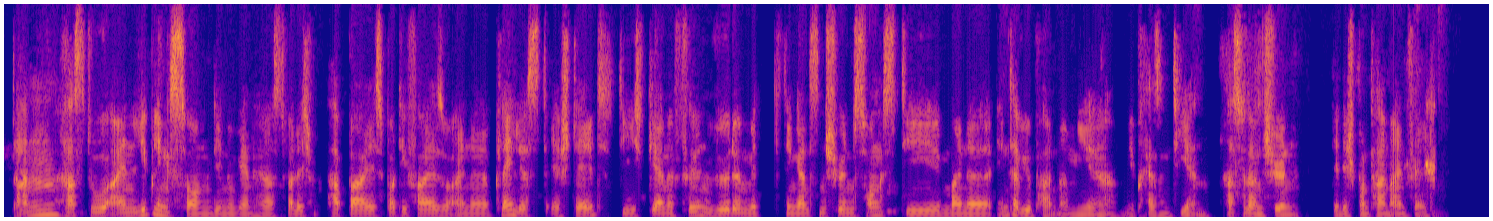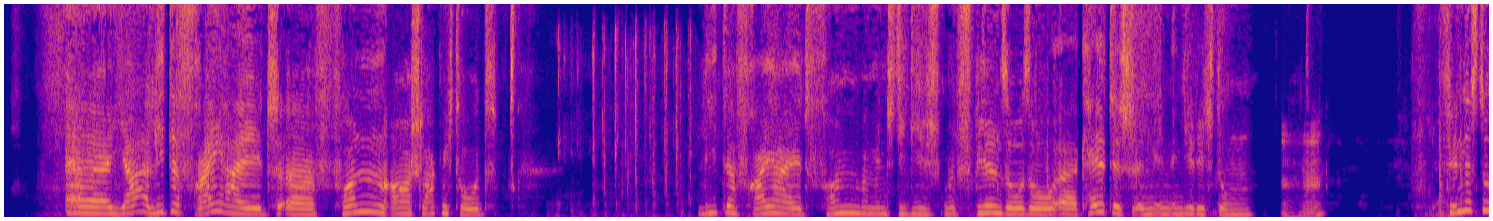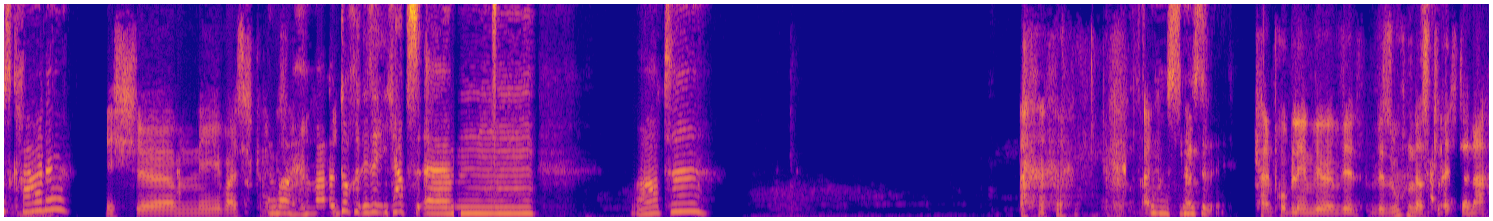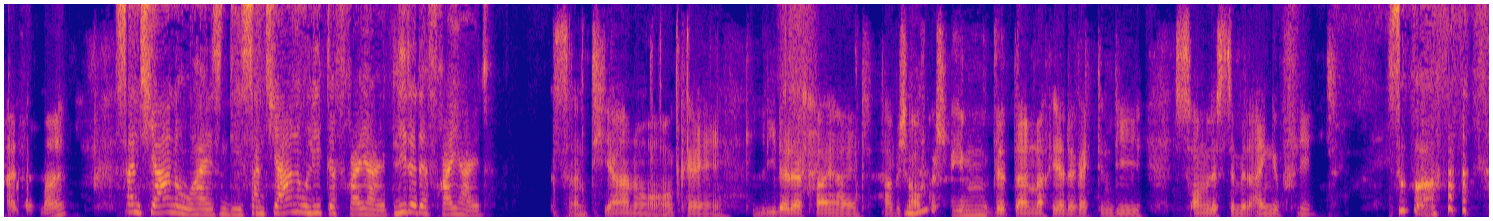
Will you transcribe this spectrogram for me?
dann hast du einen Lieblingssong, den du gern hörst, weil ich habe bei Spotify so eine Playlist erstellt, die ich gerne füllen würde mit den ganzen schönen Songs, die meine Interviewpartner mir, mir präsentieren. Hast du da einen schönen, der dir spontan einfällt? Äh, ja, Lied der Freiheit äh, von oh, Schlag mich tot. Lied der Freiheit von Mensch, die, die spielen so, so äh, keltisch in, in, in die Richtung. Mhm. Ja. Findest du es gerade? Ich, ähm, nee, weiß ich gar nicht. Warte, warte doch, ich hab's, ähm, warte. Kein Problem, wir, wir, wir suchen das gleich danach einfach mal. Santiano heißen die. Santiano Lied der Freiheit. Lieder der Freiheit. Santiano, okay. Lieder der Freiheit. Habe ich mhm. aufgeschrieben, wird dann nachher direkt in die Songliste mit eingepflegt. Super.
